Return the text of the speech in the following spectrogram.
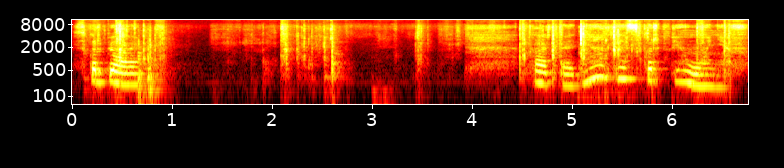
Скорпіони. Карта дня для скорпіонів.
